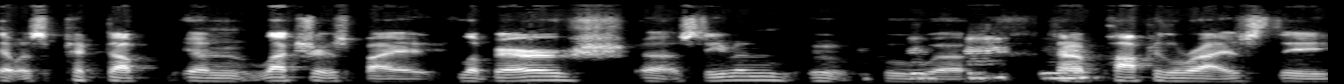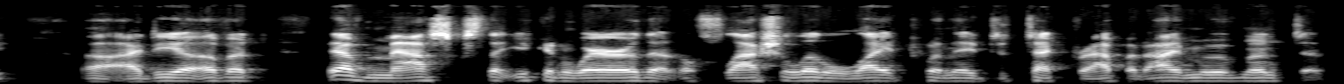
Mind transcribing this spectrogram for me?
that was picked up in lectures by LaBerge, uh, Stephen, who, who uh, mm-hmm. kind of popularized the uh, idea of it. They have masks that you can wear that will flash a little light when they detect rapid eye movement. And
